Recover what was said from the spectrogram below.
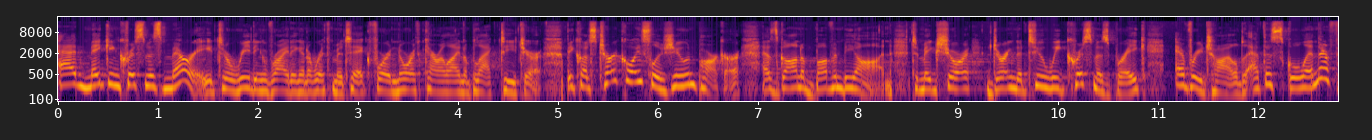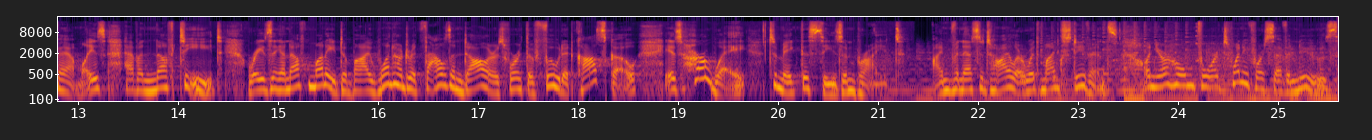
add making Christmas merry to reading, writing, and arithmetic for a North Carolina black teacher because Turquoise Lejeune Parker has gone above and beyond to make sure during the two week Christmas break, every child at the school and their families have enough to eat. Raising enough money to buy $100,000 worth of food at Costco is her way to make make the season bright. I'm Vanessa Tyler with Mike Stevens on your home for 24 7 News,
